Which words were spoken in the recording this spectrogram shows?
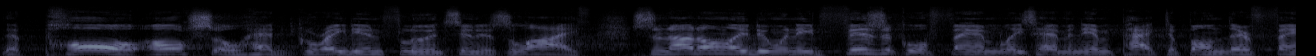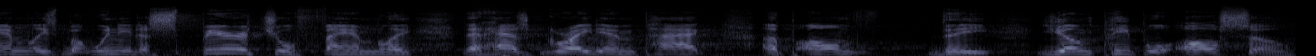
that Paul also had great influence in his life. So, not only do we need physical families have an impact upon their families, but we need a spiritual family that has great impact upon the young people also.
